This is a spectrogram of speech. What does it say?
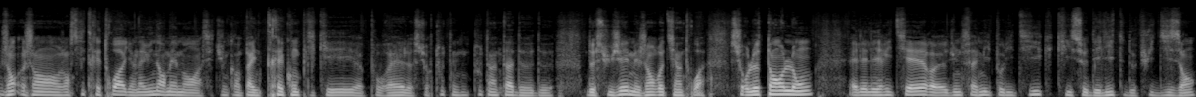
j'en citerai trois, il y en a énormément. Hein. C'est une campagne très compliquée euh, pour elle sur tout un, tas de, de, sujets, mais j'en retiens trois. Sur le temps long, elle est l'héritière euh, d'une famille politique qui se délite depuis dix ans.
